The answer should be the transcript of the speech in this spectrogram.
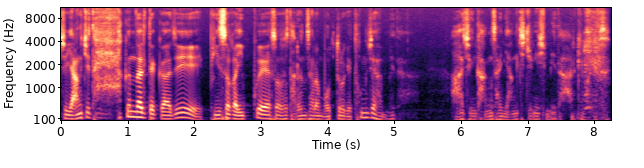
제 양치 다 끝날 때까지 비서가 입구에 서서 다른 사람 못 들어오게 통제합니다. 아 지금 강산 양치 중이십니다. 이렇게 말해서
